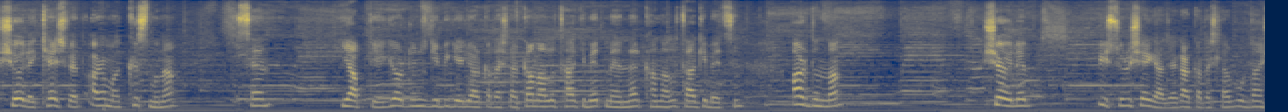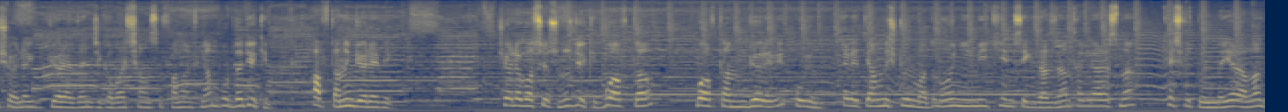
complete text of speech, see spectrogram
şöyle keşfet arama kısmına sen yap diye gördüğünüz gibi geliyor arkadaşlar. Kanalı takip etmeyenler kanalı takip etsin. Ardından şöyle bir sürü şey gelecek arkadaşlar. Buradan şöyle görevden gigabyte şansı falan filan. Burada diyor ki haftanın görevi. Şöyle basıyorsunuz diyor ki bu hafta bu haftanın görevi oyun. Evet yanlış duymadın. Oyun 22-28 Haziran tarihleri arasında keşfet bölümünde yer alan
